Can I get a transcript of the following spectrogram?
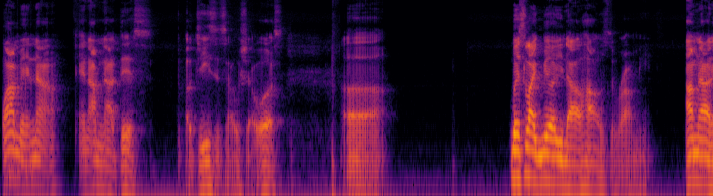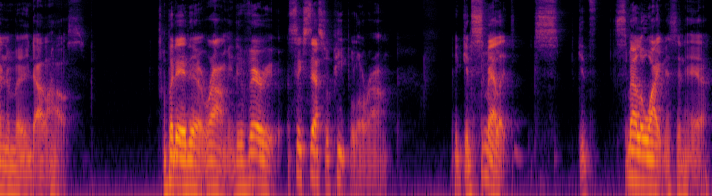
where I'm in now and I'm not this. Oh Jesus, I wish I was. Uh, but it's like million dollar houses around me. I'm not in a million dollar house, but they're, they're around me. They're very successful people around. You can smell it. You can smell the whiteness in the air.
